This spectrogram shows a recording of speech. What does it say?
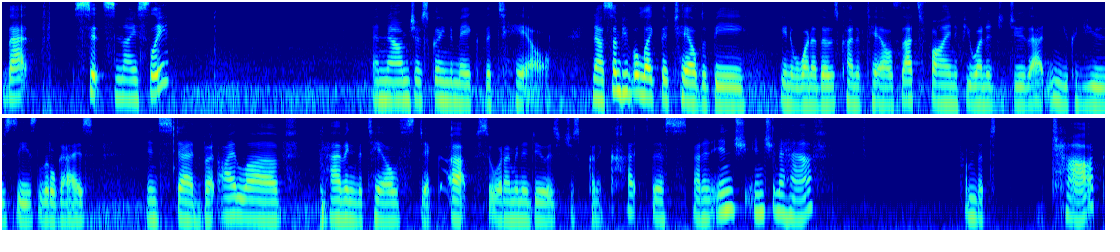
that sits nicely. And now I'm just going to make the tail. Now, some people like the tail to be, you know, one of those kind of tails. That's fine if you wanted to do that, and you could use these little guys instead. But I love having the tail stick up. So what I'm going to do is just going to cut this about an inch, inch and a half from the top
